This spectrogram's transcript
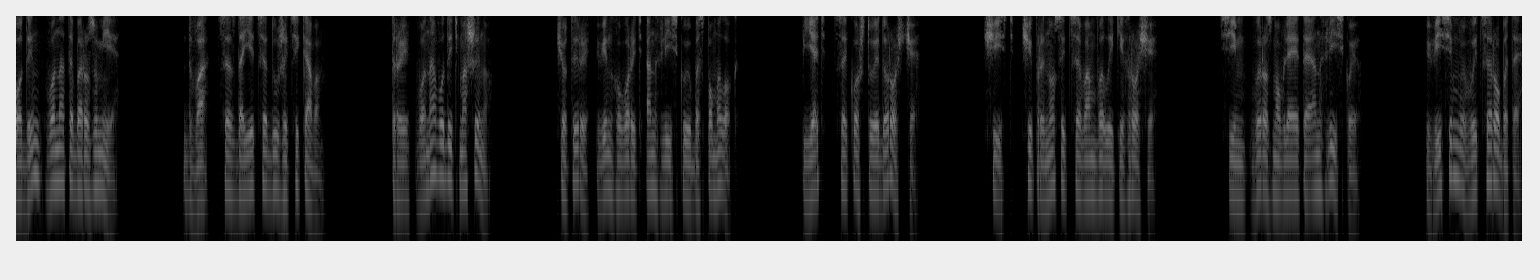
Один. Вона тебе розуміє. Два. Це здається дуже цікавим. Три. Вона водить машину. Чотири. Він говорить англійською без помилок. П'ять. Це коштує дорожче. 6. Чи приносить це вам великі гроші? 7. Ви розмовляєте англійською. 8. Ви це робите.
